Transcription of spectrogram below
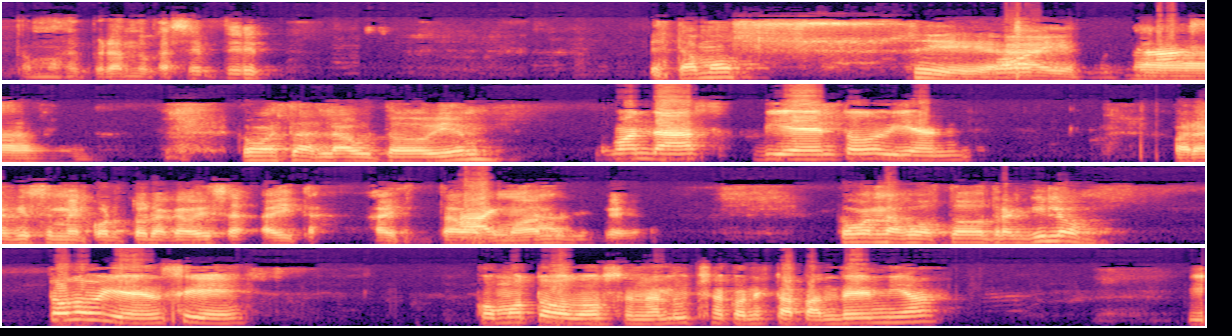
estamos esperando que acepte. Estamos. Sí, ahí está. ¿Cómo estás, Lau? ¿Todo bien? ¿Cómo andás? Bien, todo bien. Para que se me cortó la cabeza. Ahí está. Ahí estaba Ahí acomodando. ¿Cómo andas vos? ¿Todo tranquilo? Todo bien, sí. Como todos, en la lucha con esta pandemia y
